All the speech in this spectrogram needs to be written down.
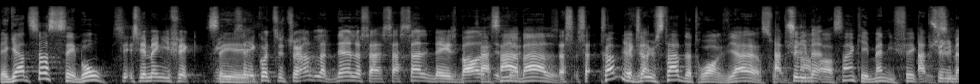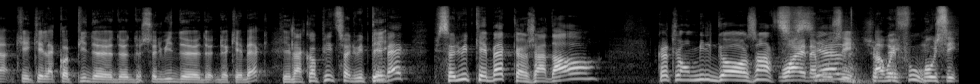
Mais regarde ça, c'est beau. C'est magnifique. Écoute, si tu rentres là-dedans, là, ça, ça sent le baseball. Ça sent un- balle. ça- ça- Comme le vieux stade de Trois-Rivières, Absolument. passant, qui est magnifique. Absolument, qui, est- la copie de celui de, de- Québec. Qui est la copie de celui de Québec. Puis celui de Québec que j'adore, quand ils ont mis le gazon artificiel, ben moi aussi. je suis Ah oui, fou. Moi aussi.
